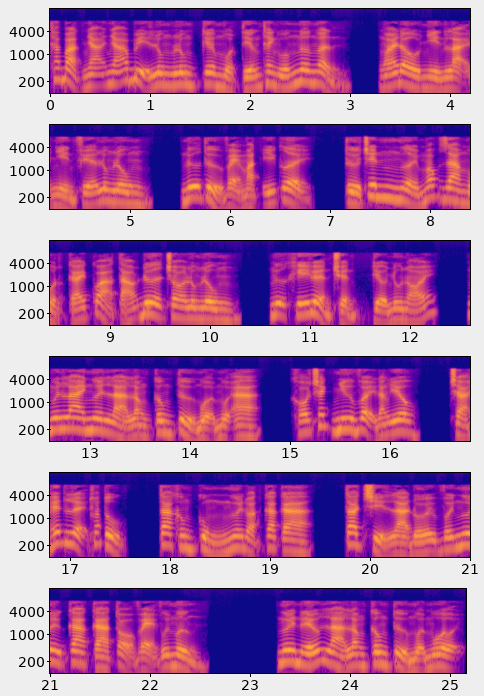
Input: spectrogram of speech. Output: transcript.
Thác bạt nhã nhã bị lung lung kia một tiếng thanh uống ngơ ngẩn, ngoái đầu nhìn lại nhìn phía lung lung, nữ tử vẻ mặt ý cười, từ trên người móc ra một cái quả táo đưa cho lung lung, ngữ khí huyển chuyển tiểu nhu nói, nguyên lai ngươi là lòng công tử muội muội a, khó trách như vậy đáng yêu, trả hết lệ thoát tục, ta không cùng ngươi đoạt ca ca, ta chỉ là đối với ngươi ca ca tỏ vẻ vui mừng. Ngươi nếu là long công tử muội muội,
